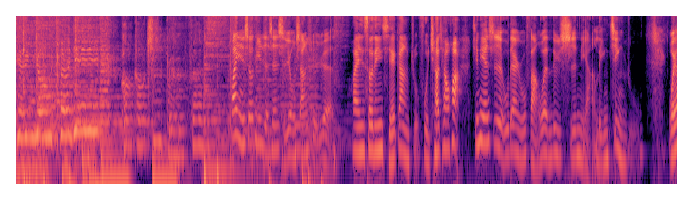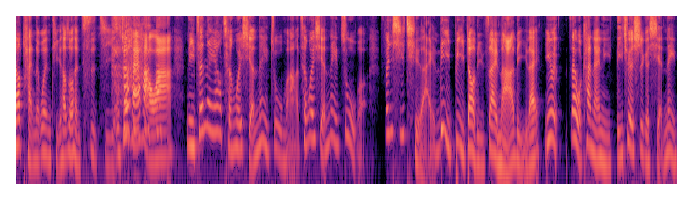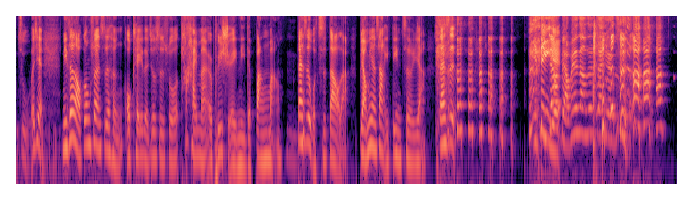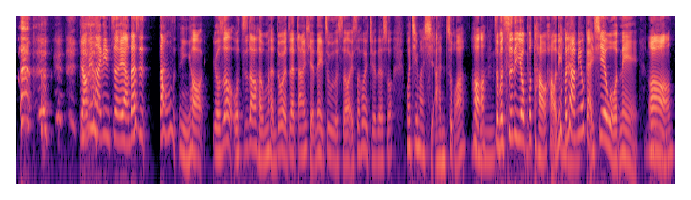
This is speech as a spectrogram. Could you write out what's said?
天又可以好好吃个饭。欢迎收听人生实用商学院，欢迎收听斜杠主妇悄悄话。今天是吴淡如访问律师娘林静茹。我要谈的问题，他说很刺激，我觉得还好啊。你真的要成为贤内助吗？成为贤内助啊，分析起来利弊到底在哪里？来，因为在我看来，你的确是个贤内助，而且你的老公算是很 OK 的，就是说他还蛮 appreciate 你的帮忙。但是我知道啦，表面上一定这样，但是 一定也表面上这三个字，表面上一定这样，但是。当你哈有时候我知道很很多人在当贤内助的时候，也是会觉得说，我今晚洗安卓啊，哈，怎么吃力又不讨好？你好像还没有感谢我呢，哦，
